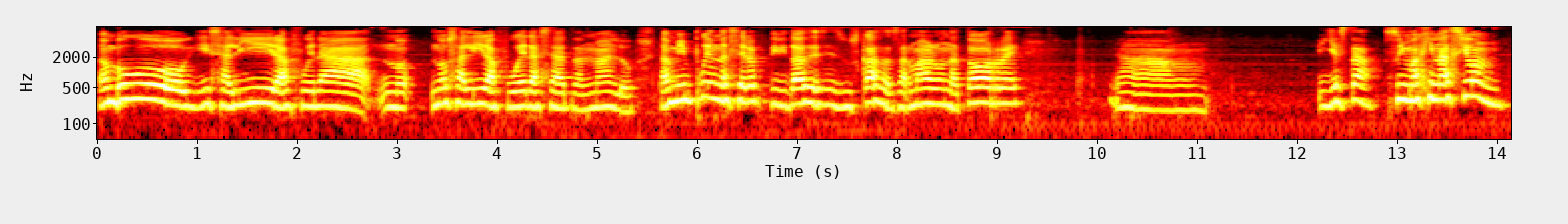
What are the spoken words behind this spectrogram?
tampoco y salir afuera, no, no salir afuera sea tan malo. También pueden hacer actividades en sus casas, armar una torre. y ya está. Su imaginación.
